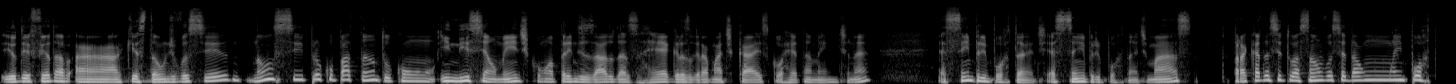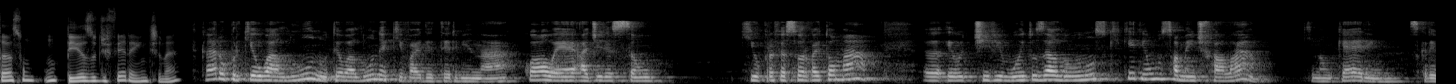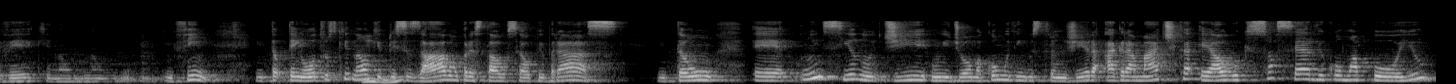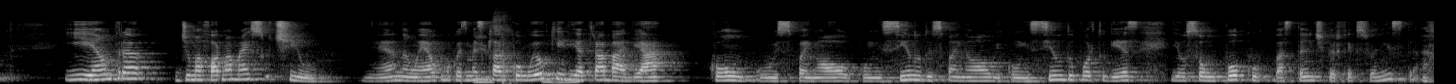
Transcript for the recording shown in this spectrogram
eu defendo a, a, questão de você não se preocupar tanto com inicialmente com o aprendizado das regras gramaticais corretamente, né? É sempre importante, é sempre importante, mas para cada situação você dá uma importância, um, um, peso diferente, né? Claro, porque o aluno, o teu aluno é que vai determinar qual é a direção que o professor vai tomar. Ah, eu tive muitos alunos que queriam somente falar, que não querem escrever, que não, não enfim. Então tem outros que não, uhum. que precisavam prestar o CELPE-BRAS, então, é, no ensino de um idioma como língua estrangeira, a gramática é algo que só serve como apoio e entra de uma forma mais sutil, né? Não é alguma coisa mais claro como eu uhum. queria trabalhar com o espanhol, com o ensino do espanhol e com o ensino do português, e eu sou um pouco bastante perfeccionista.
